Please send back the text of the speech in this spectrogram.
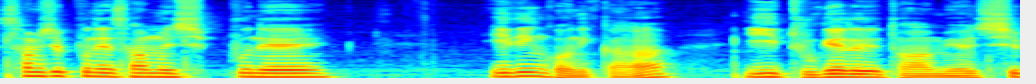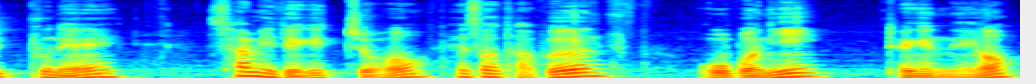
30분의 3은 10분의 1인 거니까 이 두 개를 더하면 10분의 3이 되겠죠. 해서 답은 5번이 되겠네요.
